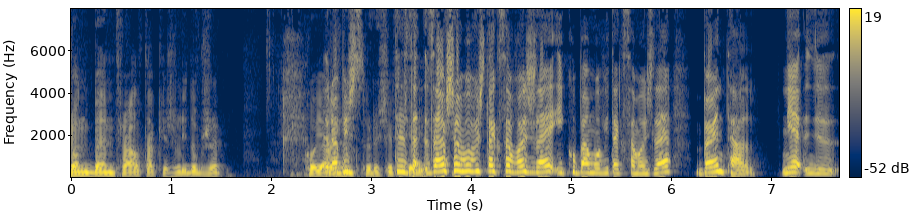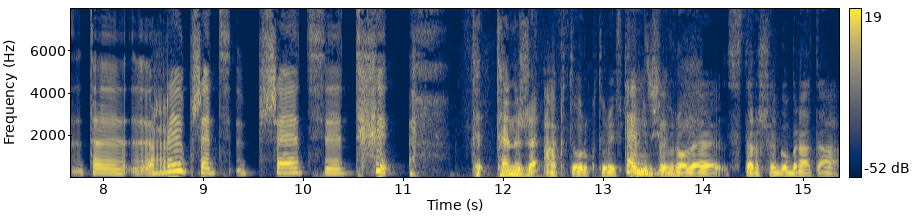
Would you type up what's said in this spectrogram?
John Bentral, tak, jeżeli dobrze kojarzę, Robisz, który się Ty wcieli... zawsze mówisz tak samo źle i Kuba mówi tak samo źle. Bentral. Nie, to ry przed, przed tchy. tenże aktor, który wcielił tenże. się w rolę starszego brata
